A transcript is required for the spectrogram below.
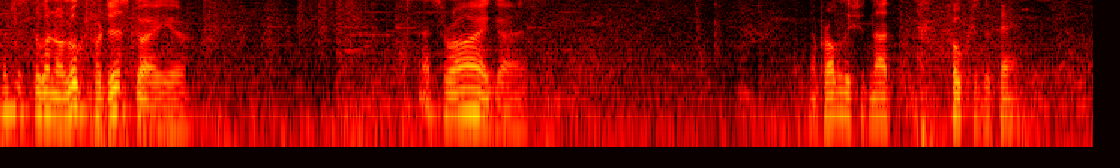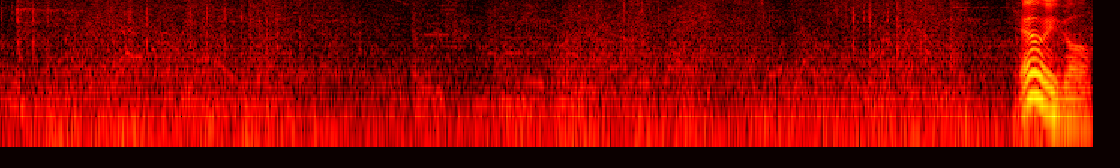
I'm just gonna look for this guy here. That's right, guys. I probably should not focus the tank. There we go.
